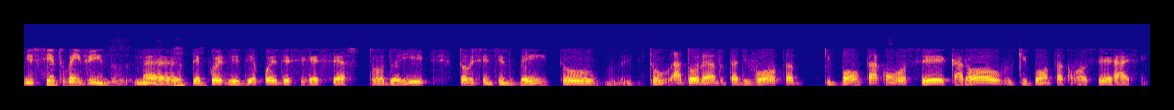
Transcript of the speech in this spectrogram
me sinto bem-vindo, né? depois, de, depois desse recesso todo aí, estou me sentindo bem, estou adorando estar de volta. Que bom estar com você, Carol, que bom estar com você, Heisen.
